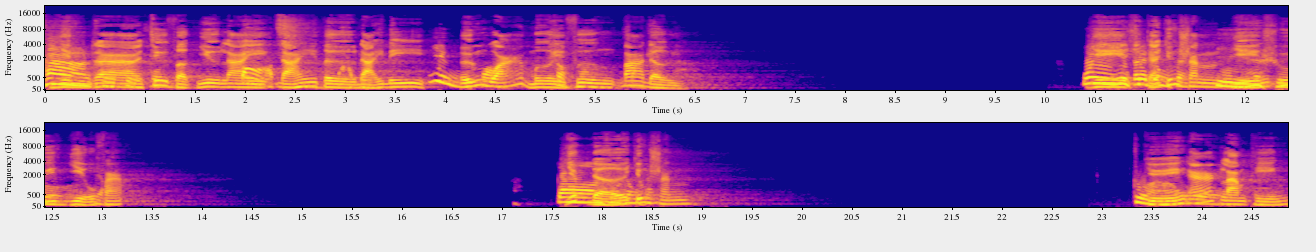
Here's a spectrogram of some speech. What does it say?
Nhìn ra chư Phật Như Lai Đại từ Đại Bi Ứng hóa mười phương ba đời. Vì tất cả chúng sanh diễn thuyết diệu Pháp. Giúp đỡ chúng sanh. Chuyển ác làm thiện.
